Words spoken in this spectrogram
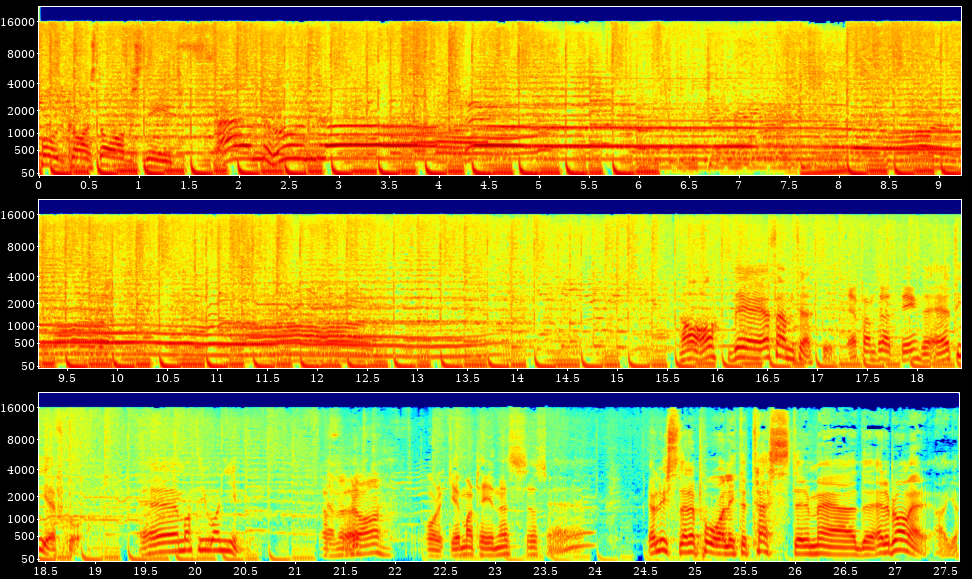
Podcast avsnitt 500! Ja, det är 5.30. Det är 5.30. Det är TFK. Eh, Matte Johan Jim. Stämmer bra. Orke Martinez. Jag lyssnade på lite tester med, är det bra med er? Ja.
